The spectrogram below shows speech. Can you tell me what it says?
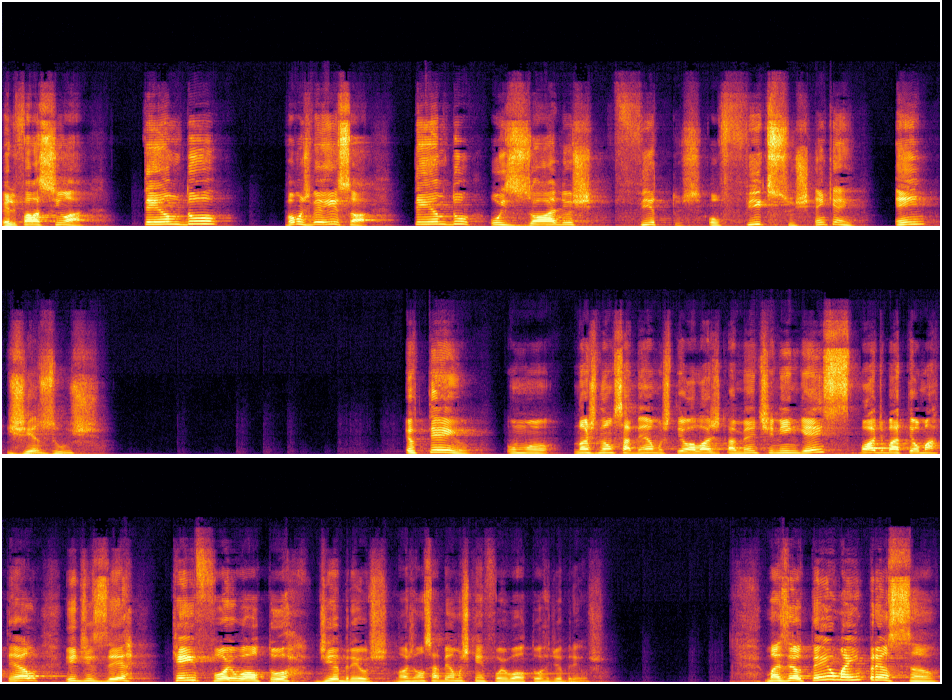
ele fala assim, ó, tendo, vamos ver isso, ó, tendo os olhos fitos ou fixos em quem? Em Jesus. Eu tenho uma, nós não sabemos teologicamente, ninguém pode bater o martelo e dizer quem foi o autor de Hebreus. Nós não sabemos quem foi o autor de Hebreus. Mas eu tenho uma impressão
